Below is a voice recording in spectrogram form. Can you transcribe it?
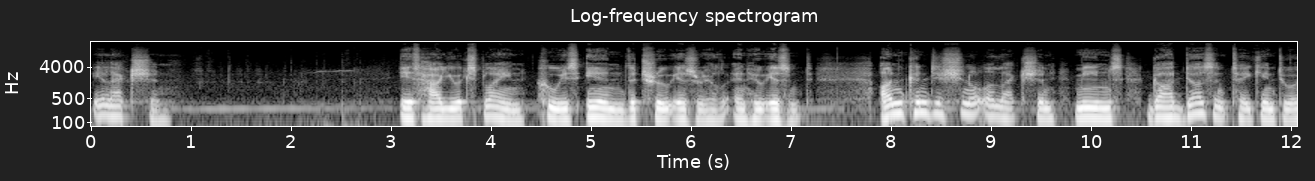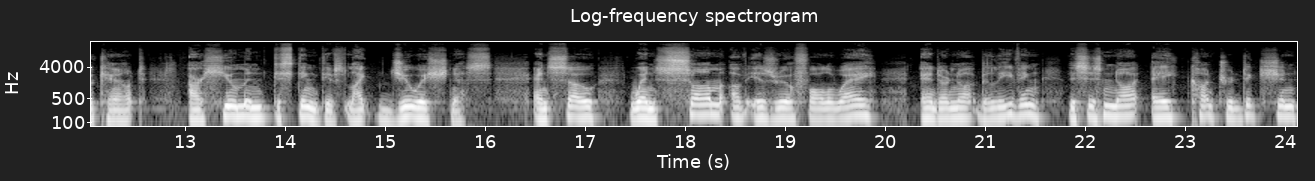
election is how you explain who is in the true Israel and who isn't. Unconditional election means God doesn't take into account our human distinctives like Jewishness. And so when some of Israel fall away, and are not believing, this is not a contradiction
